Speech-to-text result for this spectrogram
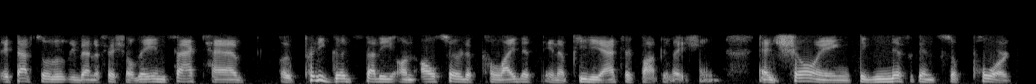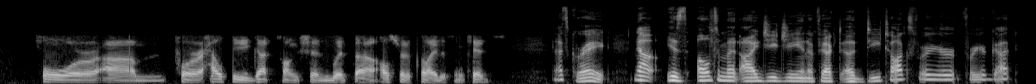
it's absolutely beneficial. They, in fact, have a pretty good study on ulcerative colitis in a pediatric population, and showing significant support for um, for healthy gut function with uh, ulcerative colitis in kids. That's great. Now, is Ultimate IgG in effect a detox for your for your gut?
